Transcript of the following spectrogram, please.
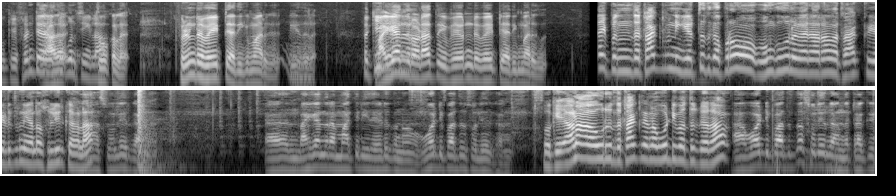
ஓகே ஃப்ரண்ட் தூக்கலை. ஃப்ரெண்டு வெயிட் அதிகமாக இருக்குது இதில். மகேந்திரோட ஃப்ரெண்டு வெயிட் அதிகமாக இருக்குது இப்போ இந்த டிராக்டர் நீங்கள் எடுத்ததுக்கப்புறம் உங்கள் ஊரில் வேறு யாராவது டிராக்டர் எடுக்கணும்னு யாராவது சொல்லியிருக்காங்களா? சொல்லியிருக்காங்க. மகேந்திரா மாற்றி இதை எடுக்கணும். ஓட்டி பார்த்து சொல்லியிருக்காங்க. ஓகே ஆனால் அவர் இந்த டிராக்டர் எல்லாம் ஓட்டி பார்த்துருக்காரா? ஓட்டி பார்த்து தான் சொல்லியிருக்காங்க. அந்த ட்ரக்கு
